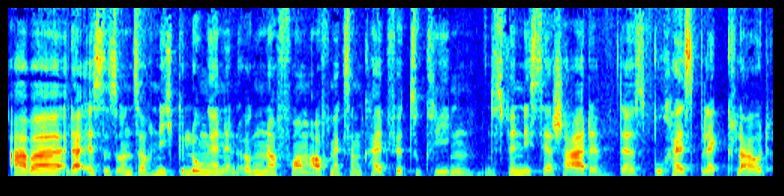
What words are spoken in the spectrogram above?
aber da ist es uns auch nicht gelungen, in irgendeiner Form Aufmerksamkeit für zu kriegen. Das finde ich sehr schade. Das Buch heißt Black Cloud.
